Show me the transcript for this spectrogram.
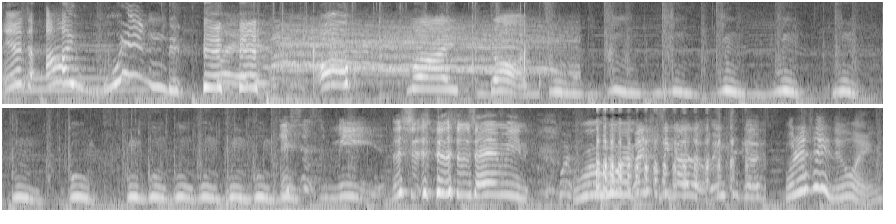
And I win. oh my god. Boom, boom, boom, boom, boom, boom, boom, boom. Boom, boom, boom, boom, boom, boom, boom. This is me. This is, this is I mean. We're, we're, wings to go, wings to go. What are they doing?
